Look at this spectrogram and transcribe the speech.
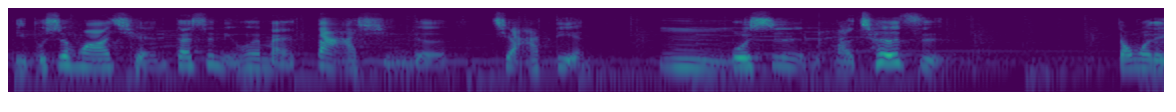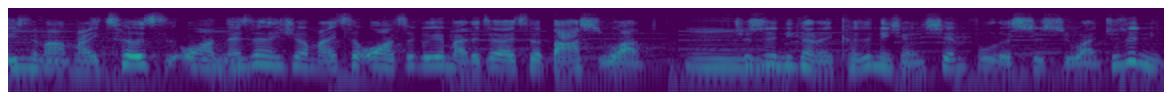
你不是花钱，但是你会买大型的家电，嗯，或是买车子，懂我的意思吗？嗯。买车子，哇，嗯。男生很喜欢买车，哇，这个月买的这台车八十万，嗯。就是你可能，可是你想先付了四十万，就是你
